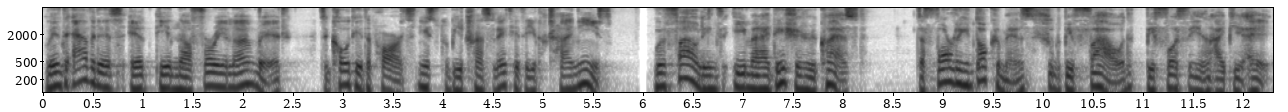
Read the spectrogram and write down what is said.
When the evidence is in a foreign language, the quoted parts needs to be translated into Chinese. When filing the invalidation request, the following documents should be filed before CNIPA.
